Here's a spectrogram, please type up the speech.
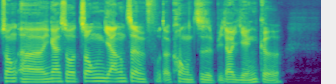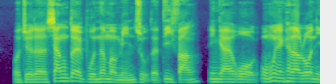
中呃，应该说中央政府的控制比较严格。我觉得相对不那么民主的地方，应该我我目前看到，如果你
